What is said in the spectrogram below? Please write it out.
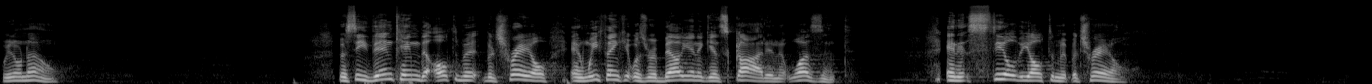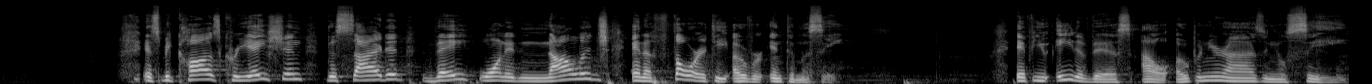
We don't know. But see, then came the ultimate betrayal, and we think it was rebellion against God, and it wasn't. And it's still the ultimate betrayal. It's because creation decided they wanted knowledge and authority over intimacy. If you eat of this, I'll open your eyes and you'll see,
